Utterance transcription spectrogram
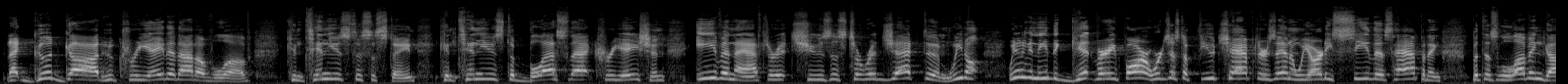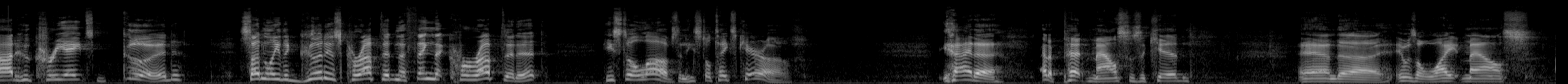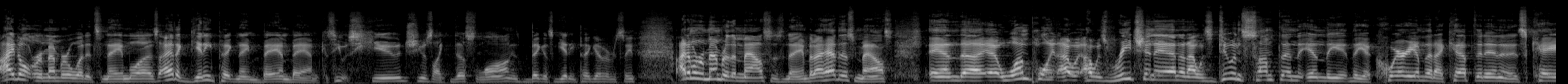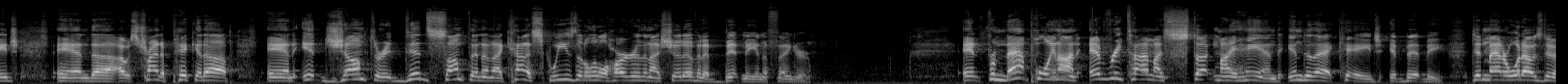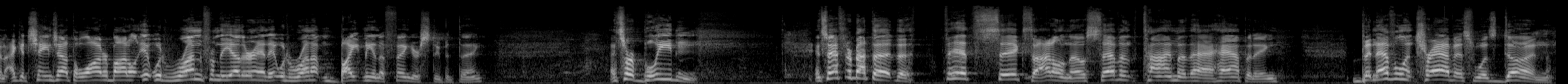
That good God who created out of love continues to sustain, continues to bless that creation even after it chooses to reject him. We don't, we don't even need to get very far. We're just a few chapters in and we already see this happening. But this loving God who creates good, suddenly the good is corrupted and the thing that corrupted it, he still loves and he still takes care of. Yeah, I had a, I had a pet mouse as a kid and uh, it was a white mouse. I don't remember what its name was. I had a guinea pig named Bam Bam because he was huge. He was like this long, the biggest guinea pig I've ever seen. I don't remember the mouse's name, but I had this mouse. And uh, at one point, I, w- I was reaching in and I was doing something in the, the aquarium that I kept it in, in its cage. And uh, I was trying to pick it up, and it jumped or it did something, and I kind of squeezed it a little harder than I should have, and it bit me in the finger. And from that point on, every time I stuck my hand into that cage, it bit me. Didn't matter what I was doing. I could change out the water bottle, it would run from the other end. It would run up and bite me in the finger, stupid thing. And start bleeding. And so after about the, the fifth, sixth, I don't know, seventh time of that happening, benevolent Travis was done.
